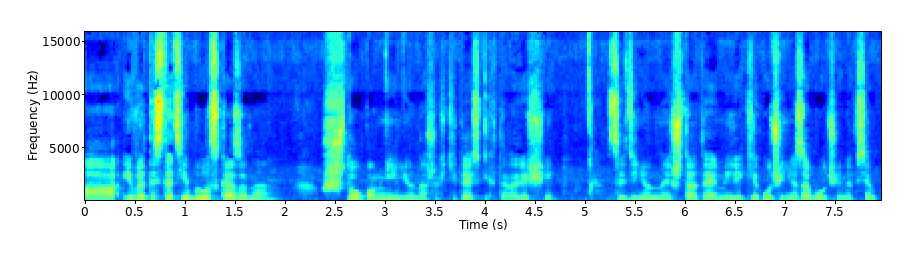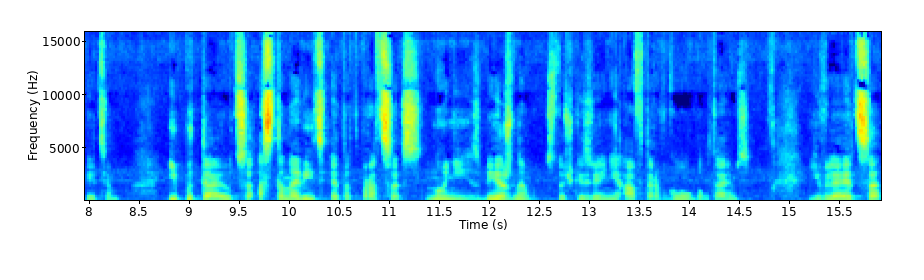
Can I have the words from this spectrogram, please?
А, и в этой статье было сказано, что, по мнению наших китайских товарищей, Соединенные Штаты Америки очень озабочены всем этим и пытаются остановить этот процесс. Но неизбежным, с точки зрения авторов Global Times, является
